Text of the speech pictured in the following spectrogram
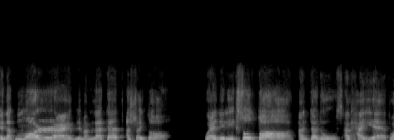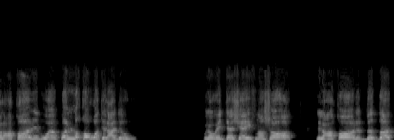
إنك مرعب لمملكة الشيطان. وإن ليك سلطان أن تدوس الحيات والعقارب وكل قوة العدو. ولو أنت شايف نشاط للعقارب ضدك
